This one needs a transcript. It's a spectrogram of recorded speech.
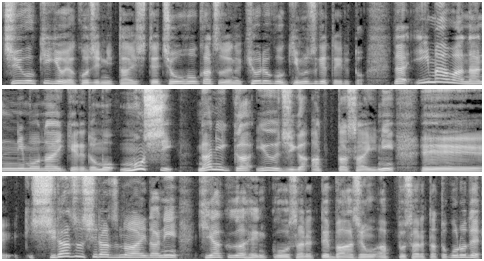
中国企業や個人に対して諜報活動への協力を義務付けていると。だ今は何にもないけれども、もし何か有事があった際に、えー、知らず知らずの間に規約が変更されてバージョンアップされたところで、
